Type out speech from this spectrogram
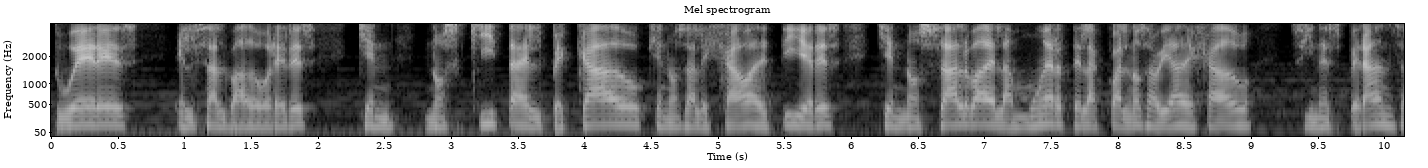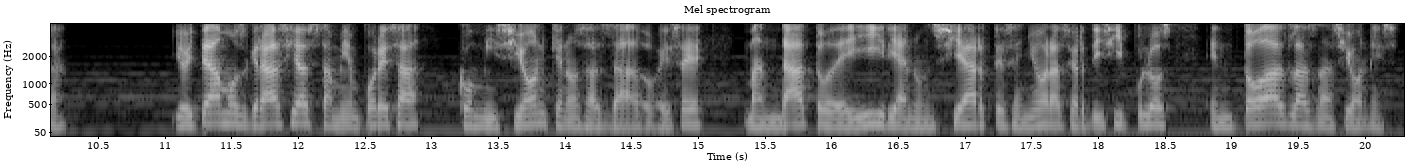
Tú eres el Salvador, eres quien nos quita el pecado que nos alejaba de ti, eres quien nos salva de la muerte, la cual nos había dejado sin esperanza. Y hoy te damos gracias también por esa comisión que nos has dado, ese mandato de ir y anunciarte, Señor, a ser discípulos en todas las naciones.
